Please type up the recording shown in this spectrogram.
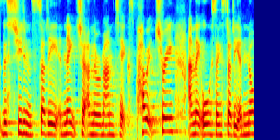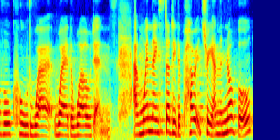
the students study nature and the romantics poetry poetry and they also study a novel called Where, Where the World Ends. And when they study the poetry and the novel,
